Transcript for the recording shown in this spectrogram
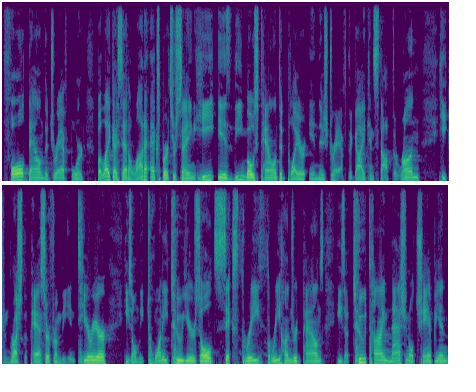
fall down the draft board. But like I said, a lot of experts are saying he is the most talented player in this draft. The guy can stop the run, he can rush the passer from the interior. He's only 22 years old, 6'3, 300 pounds. He's a two time national champion,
